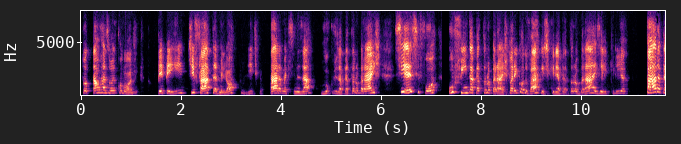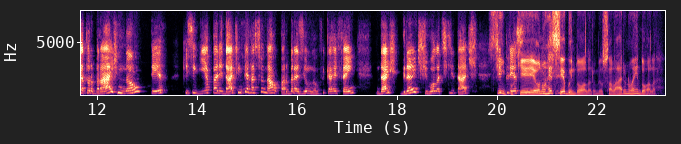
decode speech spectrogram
total razão econômica. O PPI, de fato, é a melhor política para maximizar lucros da Petrobras, se esse for o fim da Petrobras. Porém, quando Vargas queria a Petrobras, ele queria para a Petrobras não ter que seguir a paridade internacional, para o Brasil não ficar refém das grandes volatilidades Sim, de preço. Porque eu não recebo em dólar, o meu salário não é em dólar.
